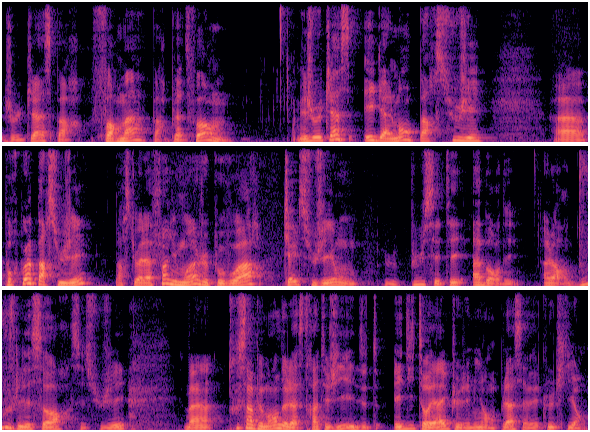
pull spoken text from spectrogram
je le classe par format, par plateforme, mais je le classe également par sujet. Euh, pourquoi par sujet? Parce qu'à la fin du mois, je peux voir quels sujets ont le plus été abordés. Alors d'où je les sors, ces sujets? Ben, Tout simplement de la stratégie éditoriale que j'ai mis en place avec le client.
